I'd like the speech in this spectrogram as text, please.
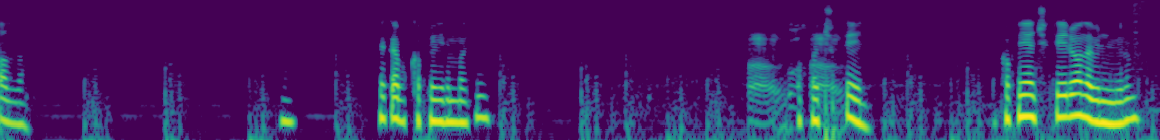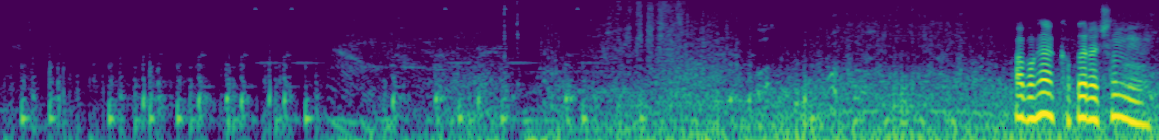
Allah Allah. Tekrar bu kapıya gidin bakayım. Kapı açık değil. Kapı niye açık değil onu da bilmiyorum. Ha bakın kapılar açılmıyor.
